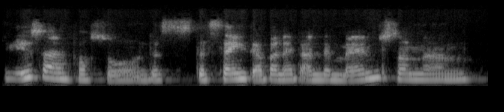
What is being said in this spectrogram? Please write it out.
Ist einfach so. Und das, das hängt aber nicht an dem Mensch, sondern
